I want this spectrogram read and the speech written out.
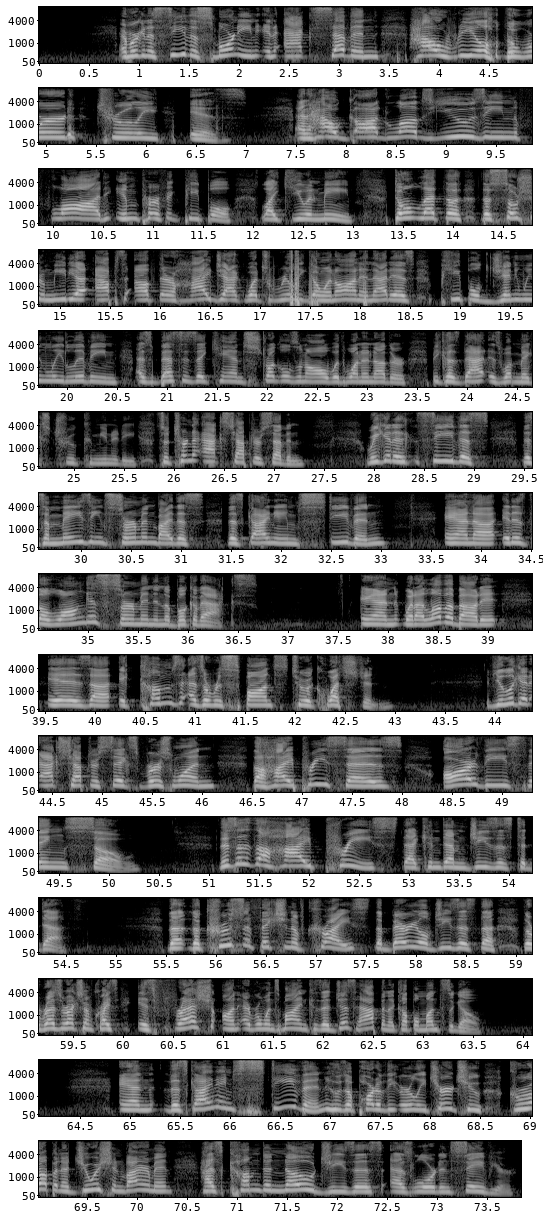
And we're going to see this morning in Acts 7 how real the word truly is and how God loves using flawed, imperfect people like you and me. Don't let the, the social media apps out there hijack what's really going on, and that is people genuinely living as best as they can, struggles and all, with one another, because that is what makes true community. So turn to Acts chapter 7. We get to see this, this amazing sermon by this, this guy named Stephen, and uh, it is the longest sermon in the book of Acts. And what I love about it is uh, it comes as a response to a question. If you look at Acts chapter 6, verse 1, the high priest says, Are these things so? This is the high priest that condemned Jesus to death. The, the crucifixion of Christ, the burial of Jesus, the, the resurrection of Christ is fresh on everyone's mind because it just happened a couple months ago. And this guy named Stephen, who's a part of the early church, who grew up in a Jewish environment, has come to know Jesus as Lord and Savior.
